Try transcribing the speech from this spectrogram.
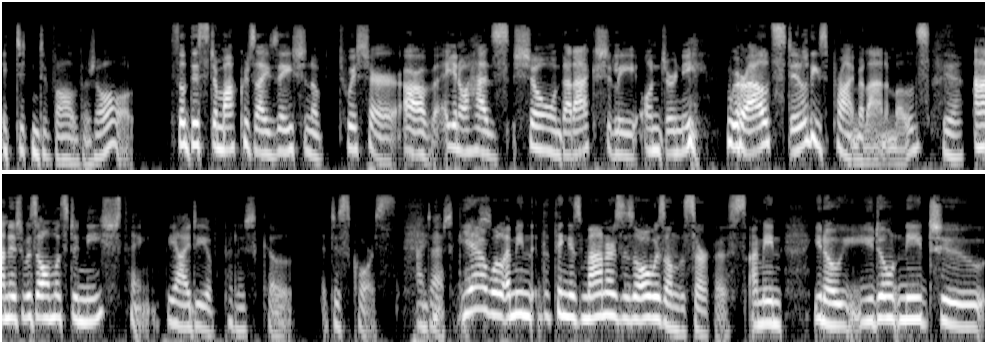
it didn't evolve at all? So this democratization of Twitter, of you know, has shown that actually underneath we're all still these primal animals, Yeah. and it was almost a niche thing, the idea of political discourse and etiquette. Yeah, well, I mean, the thing is, manners is always on the surface. I mean, you know, you don't need to,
